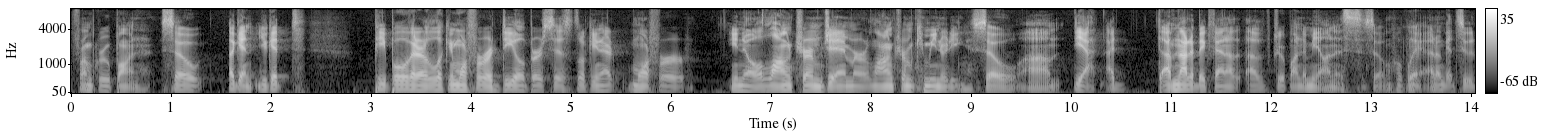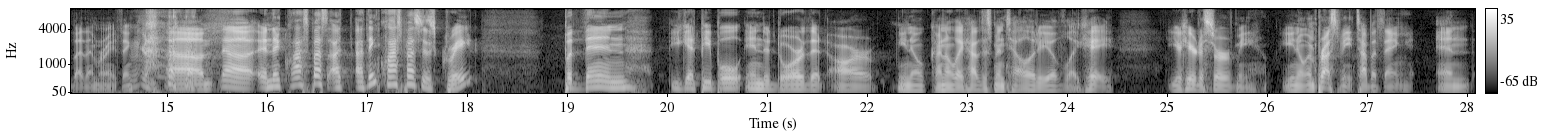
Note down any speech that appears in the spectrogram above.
from Groupon. So again, you get people that are looking more for a deal versus looking at more for you know a long-term gym or a long-term community. So um, yeah, I. I'm not a big fan of, of Groupon to be honest, so hopefully I don't get sued by them or anything. um, uh, and then ClassPass, I, I think ClassPass is great, but then you get people in the door that are you know kind of like have this mentality of like hey you're here to serve me you know impress me type of thing. And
